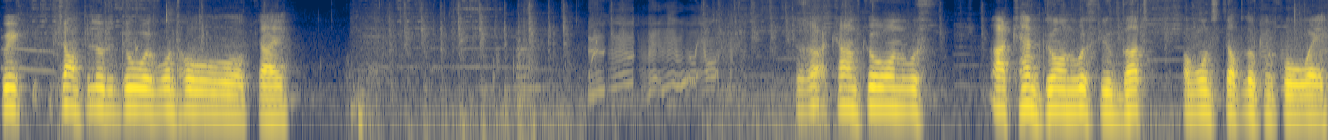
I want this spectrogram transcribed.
Quick, jump below the door, it won't hold. Okay. I can't go on with... I can't go on with you, but I won't stop looking for a way.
